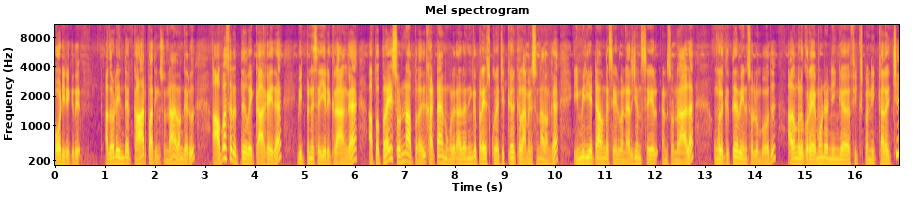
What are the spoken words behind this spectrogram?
ஓடி இருக்குது அதோட இந்த கார் பார்த்திங்க சொன்னால் அவங்க ஒரு அவசர தேவைக்காக இதை விற்பனை செய்ய இருக்கிறாங்க அப்போ ப்ரைஸ் சொன்னால் பிறகு கட்டாயம் உங்களுக்கு அதில் நீங்கள் ப்ரைஸ் குறைச்சி கேட்கலாம்னு சொன்னால் அவங்க இமீடியட்டாக அவங்க சேல் பண்ண அர்ஜென்ட் சேல்னு சொன்னதால் உங்களுக்கு தேவைன்னு சொல்லும்போது அவங்களுக்கு ஒரு அமௌண்ட்டை நீங்கள் ஃபிக்ஸ் பண்ணி கதைச்சு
